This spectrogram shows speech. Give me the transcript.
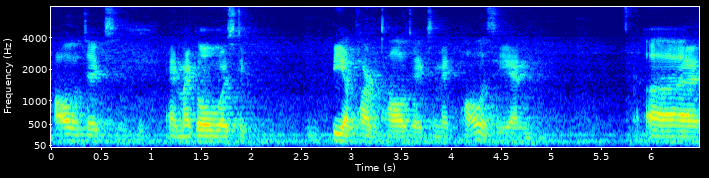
politics, and my goal was to be a part of politics and make policy. And uh,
